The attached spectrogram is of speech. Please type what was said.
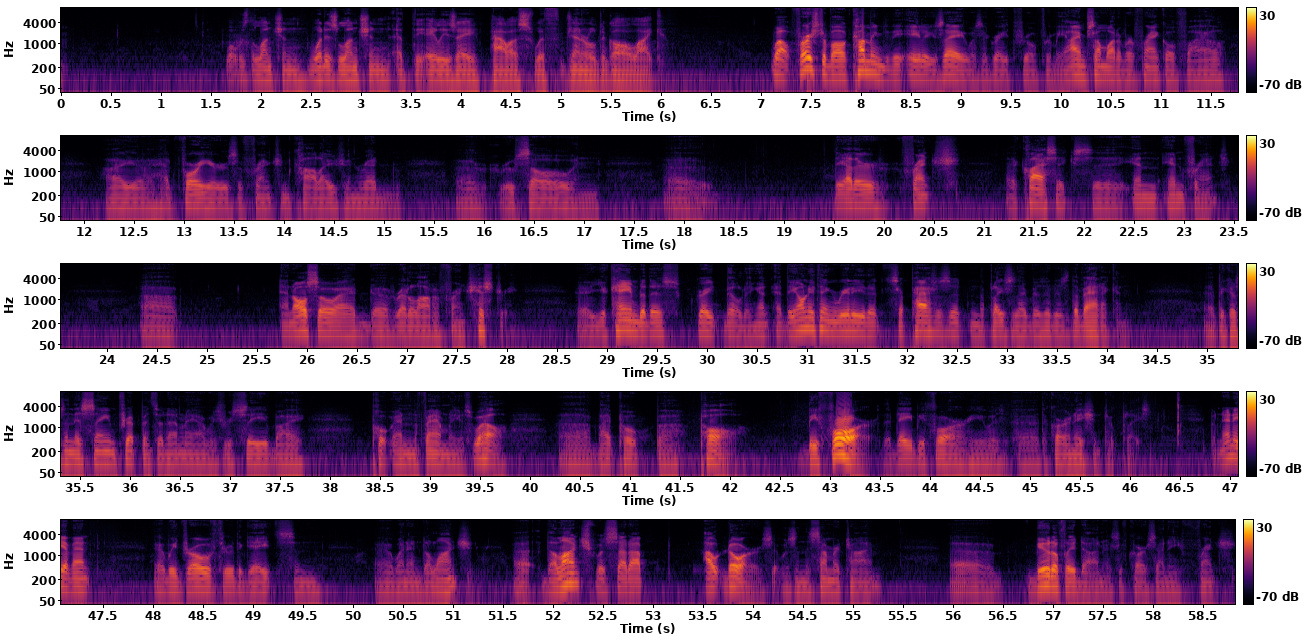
What was the luncheon? What is luncheon at the Elysee Palace with General de Gaulle like? Well, first of all, coming to the Elysee was a great thrill for me. I'm somewhat of a Francophile. I uh, had four years of French in college and read uh, Rousseau and uh, the other French uh, classics uh, in, in French. Uh, and also, I had read a lot of French history. You came to this great building, and, and the only thing really that surpasses it in the places I visit is the Vatican. Uh, because in this same trip, incidentally, I was received by Pope and the family as well uh, by Pope uh, Paul before the day before he was uh, the coronation took place. But in any event, uh, we drove through the gates and uh, went into lunch. the lunch was set up outdoors. It was in the summertime, beautifully done, as of course any French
